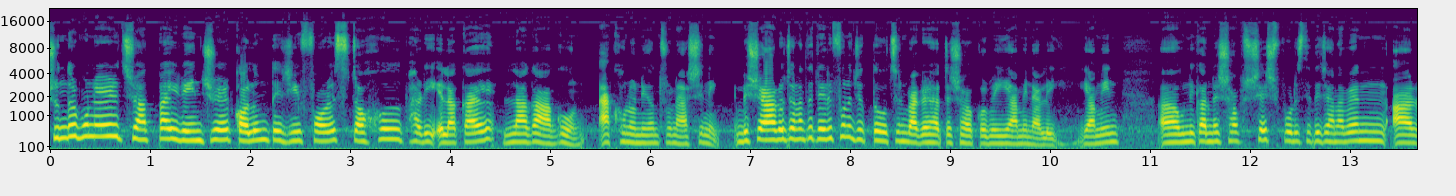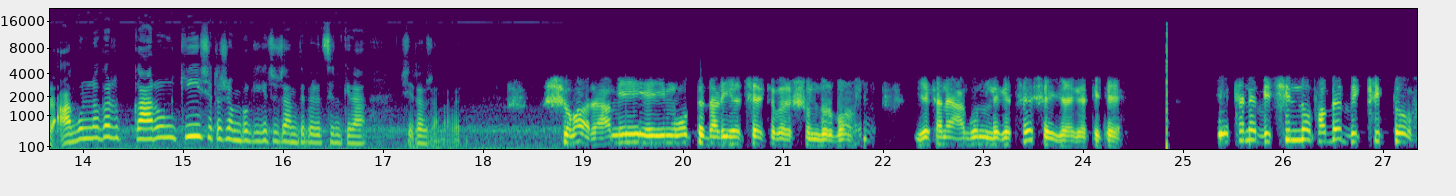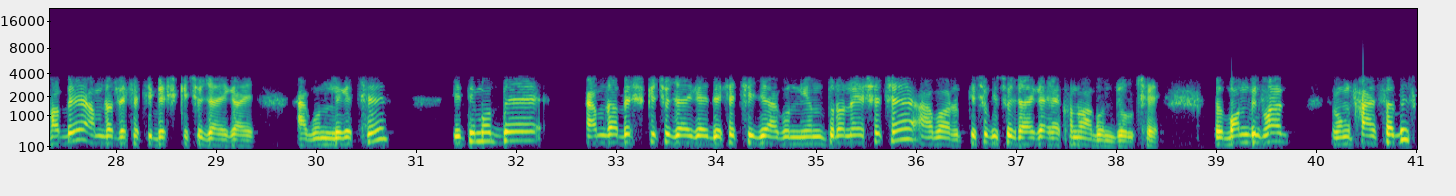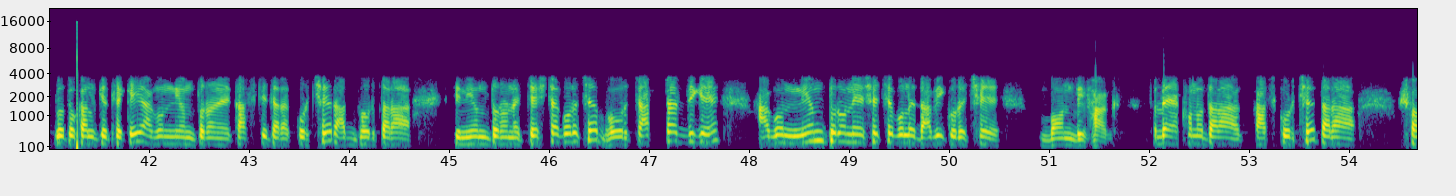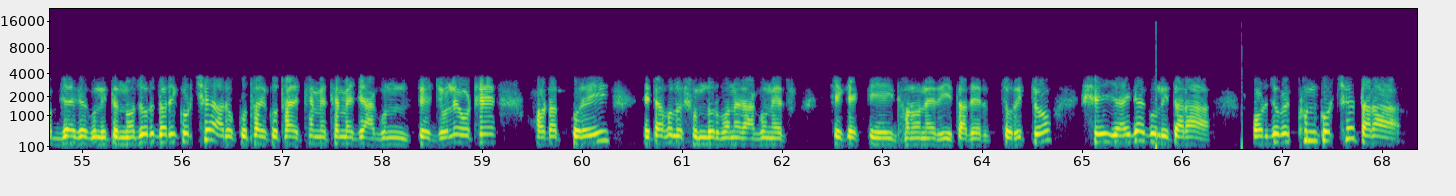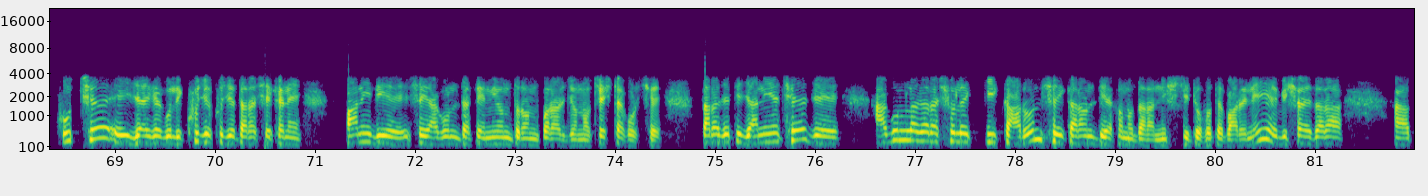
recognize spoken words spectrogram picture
সুন্দরবনের চাঁদপাই রেঞ্জের কলমতেজি ফরেস্ট টহলভারি এলাকায় লাগা আগুন এখনও নিয়ন্ত্রণে আসেনি। বিষয়ে আরও জানাতে টেলিফোনে যুক্ত হচ্ছেন বাগেরহাটের সহকর্মী ইয়ামিন আলী। ইয়ামিন অগ্নিকাণ্ডের সব শেষ পরিস্থিতি জানাবেন। আর আগুন লাগার কারণ কি সেটা সম্পর্কে কিছু জানতে পেরেছেন কিনা সেটাও জানাবেন। সোহার আমি এই মুহূর্তে দাঁড়িয়ে আছি একেবারে সুন্দরবন, যেখানে আগুন লেগেছে সেই জায়গাটিতে। এখানে বিচ্ছিন্ন ভাবে বিক্ষিপ্ত ভাবে আমরা দেখেছি বেশ কিছু জায়গায় আগুন লেগেছে। ইতিমধ্যে আমরা বেশ কিছু জায়গায় দেখেছি যে আগুন নিয়ন্ত্রণে এসেছে, আবার কিছু কিছু জায়গায় এখনও আগুন জ্বলছে। তো বন বিভাগ এবং ফায়ার সার্ভিস গতকালকে থেকেই আগুন নিয়ন্ত্রণের কাজটি তারা করছে। রাতভর তারা নিয়ন্ত্রণের চেষ্টা করেছে। ভোর চারটার দিকে আগুন নিয়ন্ত্রণে এসেছে বলে দাবি করেছে বন বিভাগ। তবে এখনও তারা কাজ করছে। তারা সব জায়গাগুলিতে নজরদারি করছে আরও কোথায় কোথায় থেমে থেমে যে আগুনতে জ্বলে ওঠে, হঠাৎ করেই এটা হলো সুন্দরবনের আগুনের ঠিক একটি এই ধরনেরই তাদের চরিত্র। সেই জায়গাগুলি তারা পর্যবেক্ষণ করছে, তারা খুঁজছে, এই জায়গাগুলি খুঁজে খুঁজে তারা সেখানে পানি দিয়ে সেই আগুনটাকে নিয়ন্ত্রণ করার জন্য চেষ্টা করছে। তারা যেটি জানিয়েছে যে আগুন লাগার আসলে কি কারণ, সেই কারণটি এখনও তারা নিশ্চিত হতে পারেনি। এ বিষয়ে তারা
